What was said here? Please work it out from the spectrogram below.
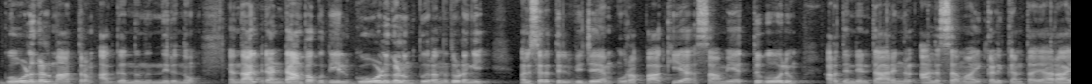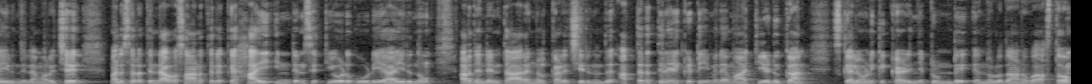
ഗോളുകൾ മാത്രം അകന്നു നിന്നിരുന്നു. എന്നാൽ രണ്ടാം പകുതിയിൽ ഗോളുകളും പിറന്നു തുടങ്ങി. മത്സരത്തിൽ വിജയം ഉറപ്പാക്കിയ സമയത്ത് പോലും അർജന്റീൻ താരങ്ങൾ അലസമായി കളിക്കാൻ തയ്യാറായിരുന്നില്ല. മറിച്ച് മത്സരത്തിന്റെ അവസാനത്തിലൊക്കെ ഹൈ ഇന്റൻസിറ്റിയോട് കൂടിയായിരുന്നു അർജന്റീൻ താരങ്ങൾ കളിച്ചിരുന്നത്. അത്തരത്തിലേക്ക് ടീമിനെ മാറ്റിയെടുക്കാൻ സ്കലോണിക്ക് കഴിഞ്ഞിട്ടുണ്ട് എന്നുള്ളതാണ് വാസ്തവം.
